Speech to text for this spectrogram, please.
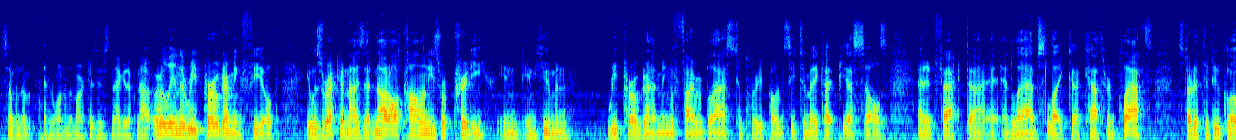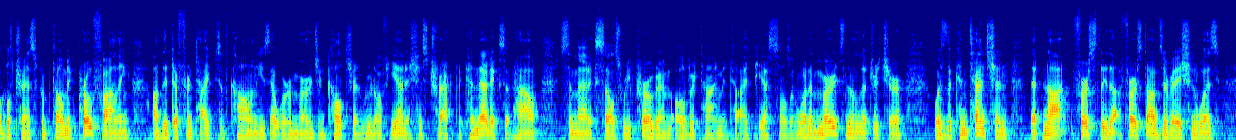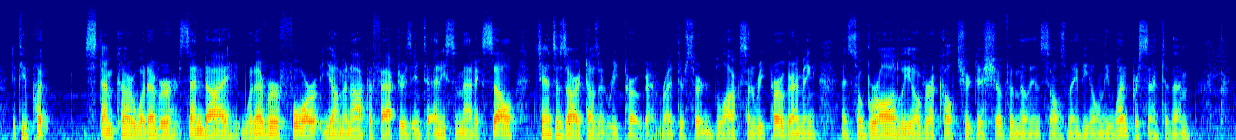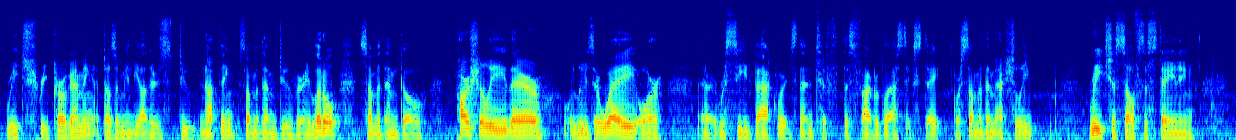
some of them, and one of the markers is negative. Now, early in the reprogramming field, it was recognized that not all colonies were pretty in, in human reprogramming of fibroblasts to pluripotency to make IPS cells. And in fact, uh, and labs like uh, Catherine Plath's started to do global transcriptomic profiling of the different types of colonies that were emerged in culture. And Rudolf Jenisch has tracked the kinetics of how somatic cells reprogram over time into IPS cells. And what emerged in the literature was the contention that not, firstly, the first observation was if you put Stemca or whatever, Sendai, whatever four Yamanaka factors into any somatic cell, chances are it doesn't reprogram, right? There's certain blocks on reprogramming, and so broadly over a culture dish of a million cells, maybe only 1% of them reach reprogramming. It doesn't mean the others do nothing. Some of them do very little. Some of them go partially there, or lose their way, or uh, recede backwards then to this fibroblastic state. Or some of them actually reach a self-sustaining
